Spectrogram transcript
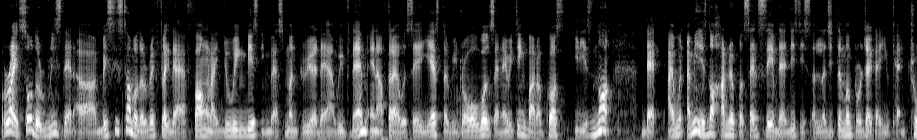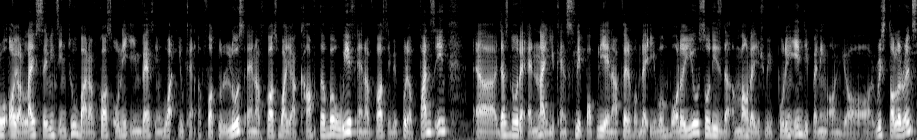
Alright, so the risk that uh basically some of the flag that I found like during this investment period that I'm with them. And after I would say yes the withdrawal works and everything. But of course it is not that I would I mean it's not 100% safe that this is a legitimate project that you can throw all your life savings into but of course only invest in what you can afford to lose and of course what you're comfortable with. And of course if you put your funds in uh, just know that at night you can sleep properly and after that from that it won't bother you. So this is the amount that you should be putting in depending on your risk tolerance.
